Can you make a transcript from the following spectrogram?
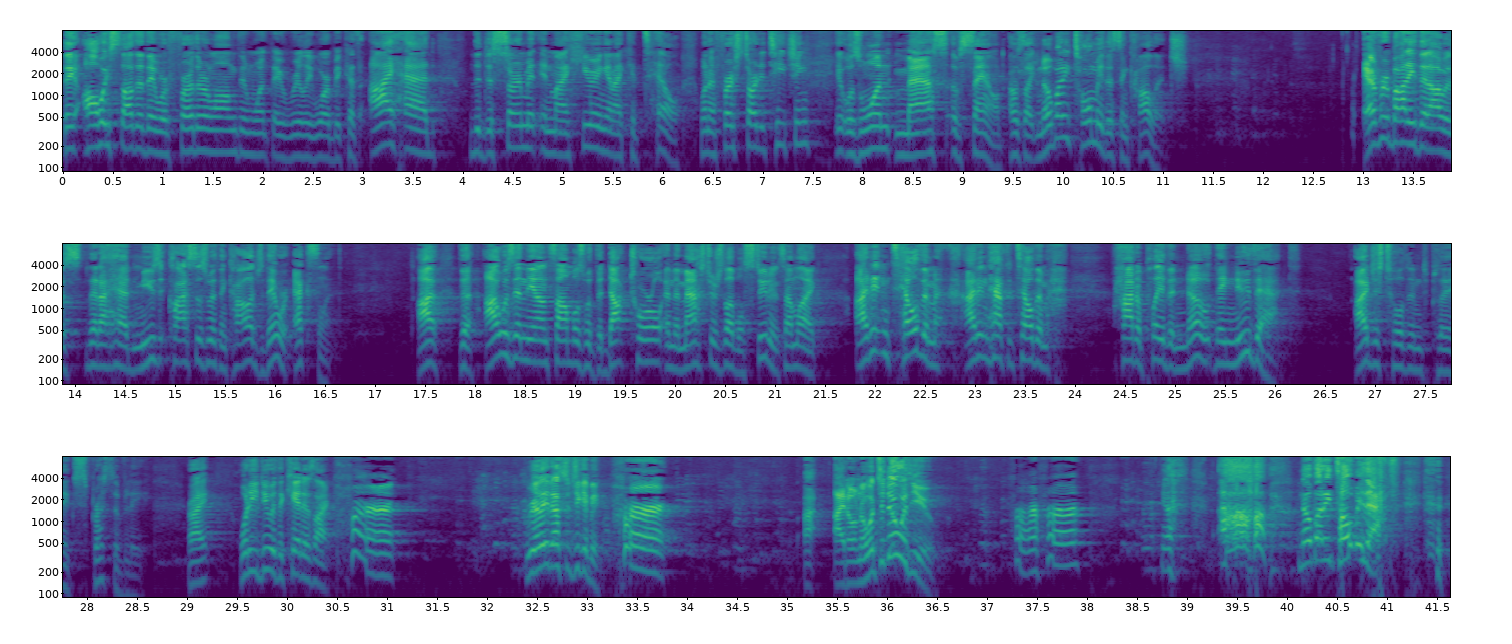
They always thought that they were further along than what they really were because I had the discernment in my hearing and I could tell. When I first started teaching, it was one mass of sound. I was like, nobody told me this in college. Everybody that I was, that I had music classes with in college, they were excellent. I, the, I was in the ensembles with the doctoral and the master's level students. I'm like, I didn't tell them, I didn't have to tell them how to play the note. They knew that. I just told them to play expressively, right? What do you do with a kid that's like, really? That's what you give me. I, I don't know what to do with you. her her ah, nobody told me that.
